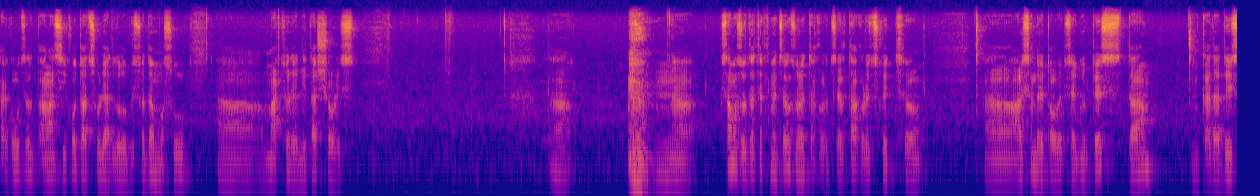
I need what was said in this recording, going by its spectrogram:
გარკვეულწილად ბალანსი იყო დაცული ადგილობრივსა და მოსულ მართლ ელიტას შორის. აა 331 წელს წელთაღრიცხვით აა ალექსანდრე ტოვებს ეგვიპტეს და გადადის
